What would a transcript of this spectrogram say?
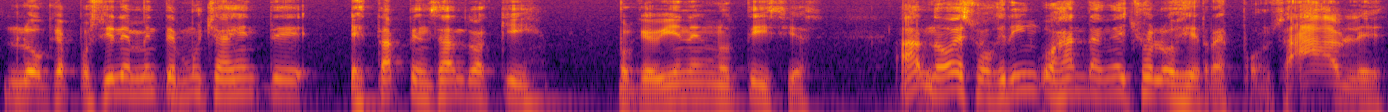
lo que posiblemente mucha gente está pensando aquí, porque vienen noticias. Ah, no, esos gringos andan hechos los irresponsables,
